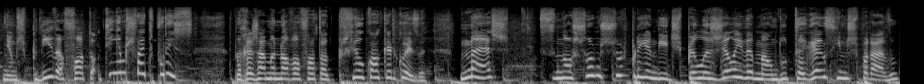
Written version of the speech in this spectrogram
Tínhamos pedido a foto. Tínhamos feito por isso. Para arranjar uma nova foto de perfil, qualquer coisa. Mas, se nós formos surpreendidos pela gélida mão do taganço inesperado,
